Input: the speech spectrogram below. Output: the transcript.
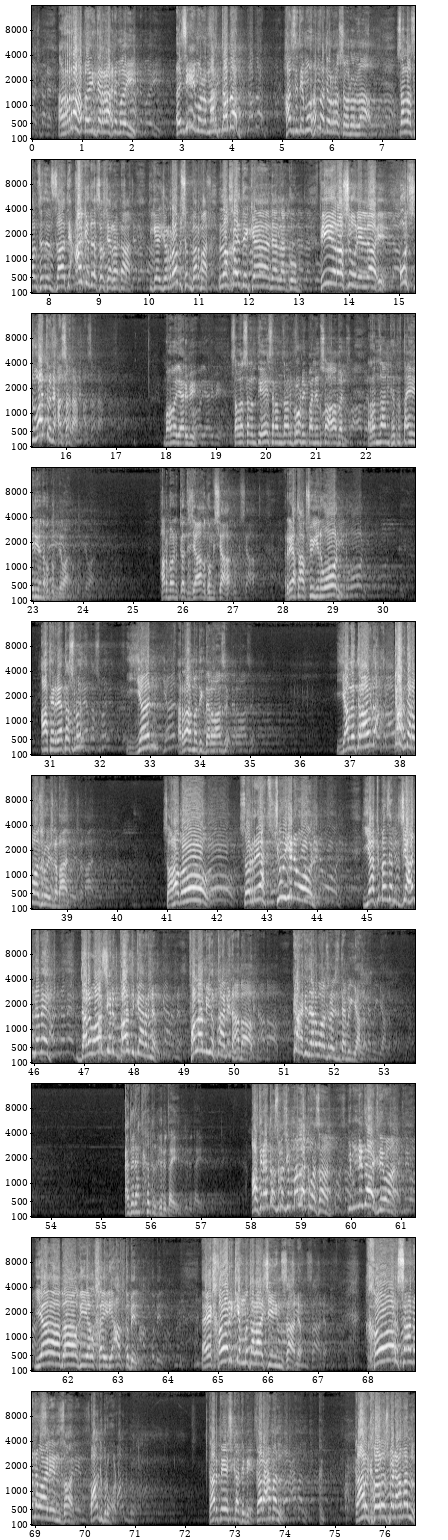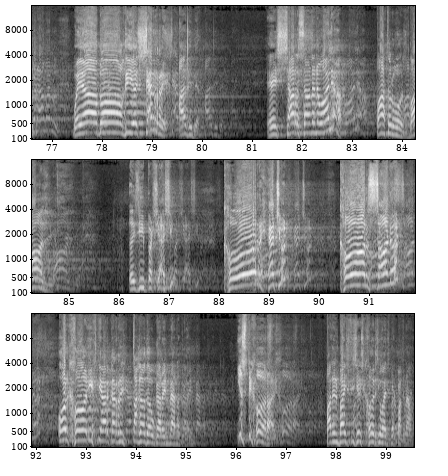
راہ بری رہنمائی۔ عظیم المرتبہ۔ حضرت محمد رسول اللہ صلی اللہ علیہ وسلم ذات اقدس سے رٹان تکیز رب سن فرمان۔ لقد كان لكم في رسول الله اسوة حسنة محمد عربی۔ صلی اللہ علیہ وسلم تیس رمضان بروڑی پانین صحابن۔ رمضان خطر تیاری ہن حکم دیوان۔ فرمان قد جاءكم شاہ ریت اک ین وول ات ریتس من ین رحمتک دروازہ یل تراؤن کھانا دروازہ روز نبان صحابو سو ریت ین وول یت من جہنمک دروازہ بند کرن فلم یتا من حباب کھانا دروازہ روز تمیک یل ابھی ریت خطر کرو تیاری اتھ اس مز ملک وسان یم نداش دیوان۔ یا باغی الخیر اقبل۔ اے خیر کے متلاشی انسان۔ خیر سانن والے انسان۔ پاک برون کر پیش قدمی کر عمل۔ کر خیرس پر عمل۔ ویا باغی الشر۔ ادبر اے شر سانن والا پاتھ روز باز عجیب پر شاشی خیر ہیچن خیر سانن اور خیر اختیار کرنے تگادو کریں محنت کریں اس تی خیر آئی. پانین بائش تی چیز خیر چی وائد پر پکنا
